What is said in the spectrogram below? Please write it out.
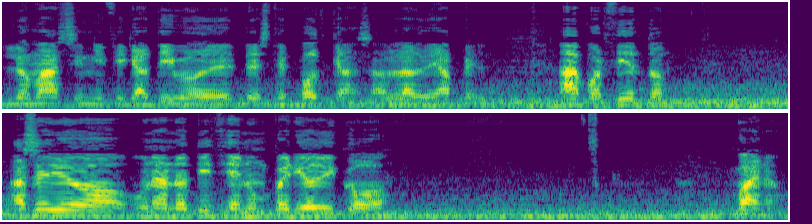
lo más significativo de, este podcast, hablar de Apple. Ah, por cierto, ha salido una noticia en un periódico, bueno,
